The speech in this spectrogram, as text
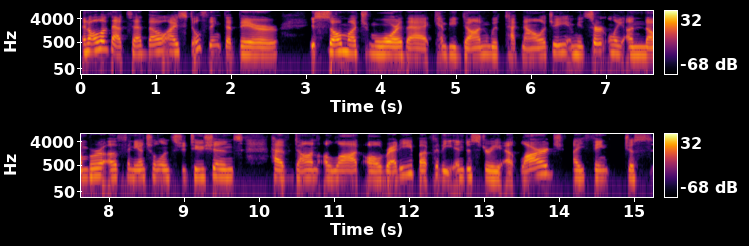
And all of that said, though, I still think that there is so much more that can be done with technology. I mean, certainly a number of financial institutions have done a lot already, but for the industry at large, I think just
